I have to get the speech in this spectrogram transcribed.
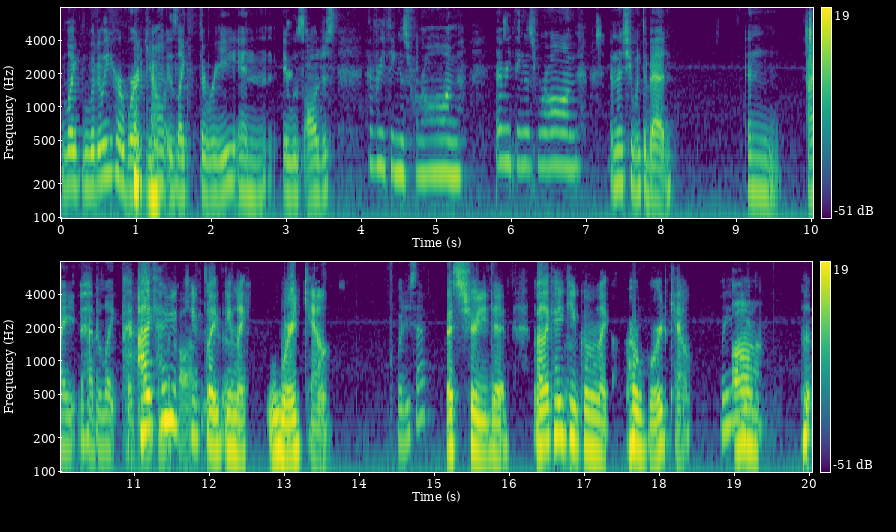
like literally her word count is like three and it was all just everything is wrong, everything is wrong, and then she went to bed, and I had to like catch. I up like from how the you call keep after we like being like word count. What'd you say? That's true, you did. But I like how you keep going like her word count. What do you mean? Um, her,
